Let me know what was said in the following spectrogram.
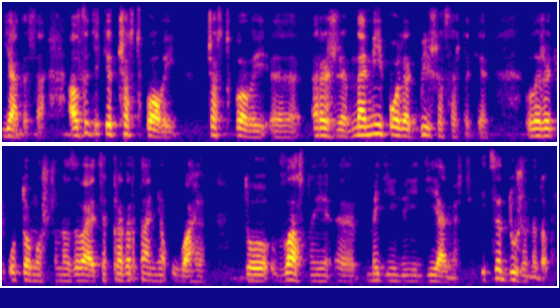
боятися. Але це тільки частковий. Частковий е, режим, на мій погляд, більше все ж таки лежить у тому, що називається привертання уваги до власної е, медійної діяльності, і це дуже недобре.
